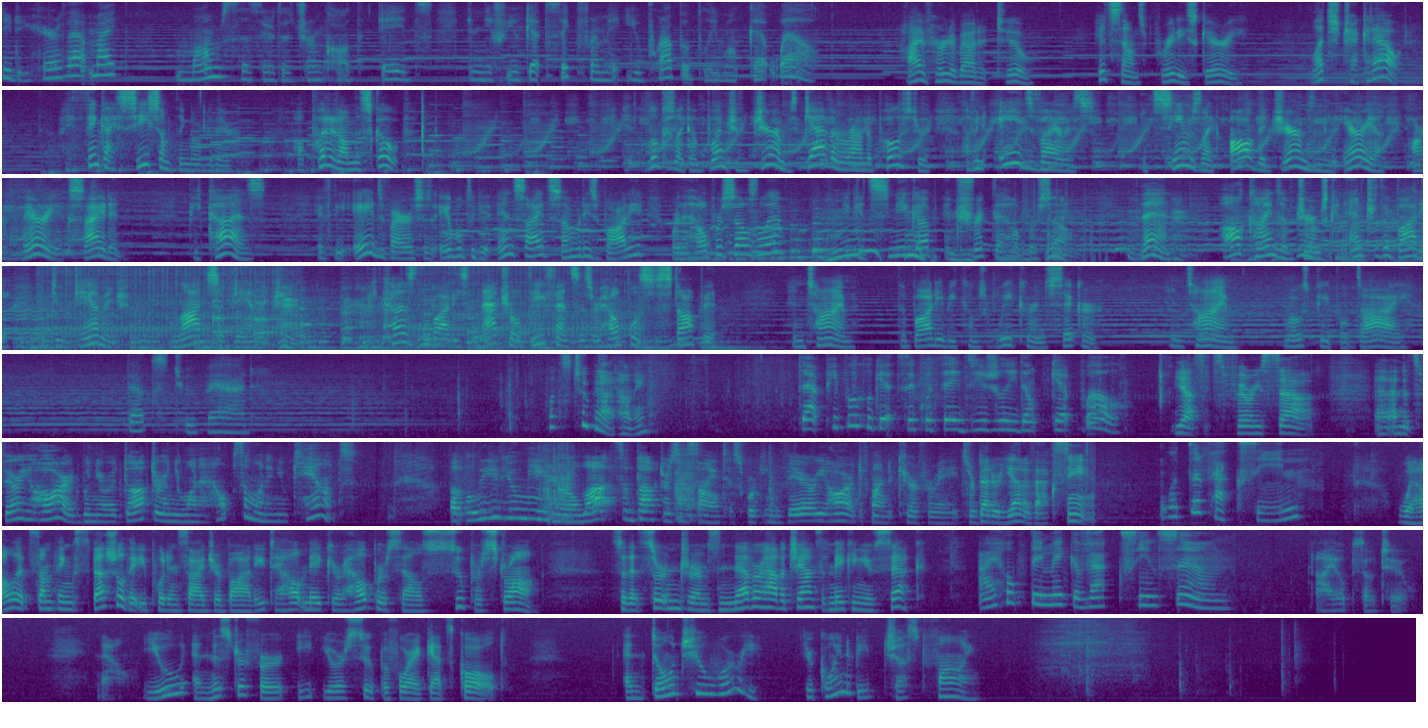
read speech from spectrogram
Did you hear that, Mike? Mom says there's a germ called AIDS, and if you get sick from it, you probably won't get well. I've heard about it too. It sounds pretty scary. Let's check it out. I think I see something over there. I'll put it on the scope. It looks like a bunch of germs gathered around a poster of an AIDS virus. It seems like all the germs in the area are very excited because if the AIDS virus is able to get inside somebody's body where the helper cells live, it could sneak up and trick the helper cell. Then, all kinds of germs can enter the body and do damage, lots of damage. Because the body's natural defenses are helpless to stop it, in time, the body becomes weaker and sicker. In time, most people die. That's too bad. What's too bad, honey? That people who get sick with AIDS usually don't get well. Yes, it's very sad. And, and it's very hard when you're a doctor and you want to help someone and you can't. But believe you me, there are lots of doctors and scientists working very hard to find a cure for AIDS, or better yet, a vaccine. What's a vaccine? Well, it's something special that you put inside your body to help make your helper cells super strong so that certain germs never have a chance of making you sick. I hope they make a vaccine soon. I hope so too. Now, you and Mr. Fur eat your soup before it gets cold. And don't you worry, you're going to be just fine.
